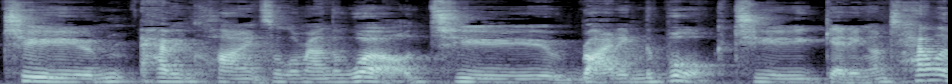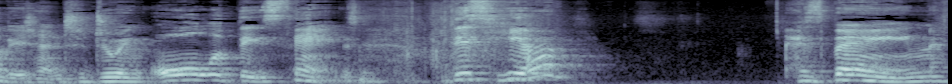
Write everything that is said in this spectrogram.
to having clients all around the world, to writing the book, to getting on television, to doing all of these things. This here has been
